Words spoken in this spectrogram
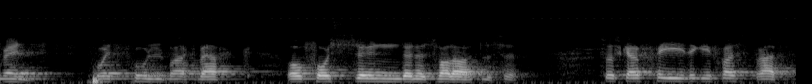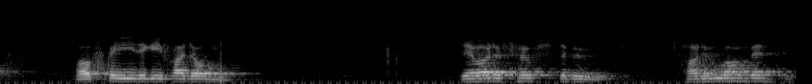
frelst på et fullbrakt verk og få syndenes forlatelse, så skal fri deg ifra straff og fri deg ifra dom. Det var det første bud. Har du omvendt deg?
